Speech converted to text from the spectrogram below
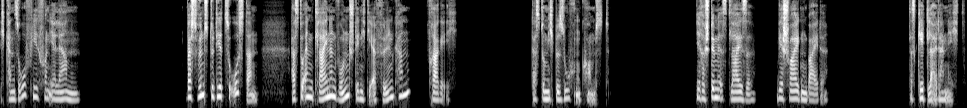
Ich kann so viel von ihr lernen. Was wünschst du dir zu Ostern? Hast du einen kleinen Wunsch, den ich dir erfüllen kann? frage ich. Dass du mich besuchen kommst. Ihre Stimme ist leise. Wir schweigen beide. Das geht leider nicht.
